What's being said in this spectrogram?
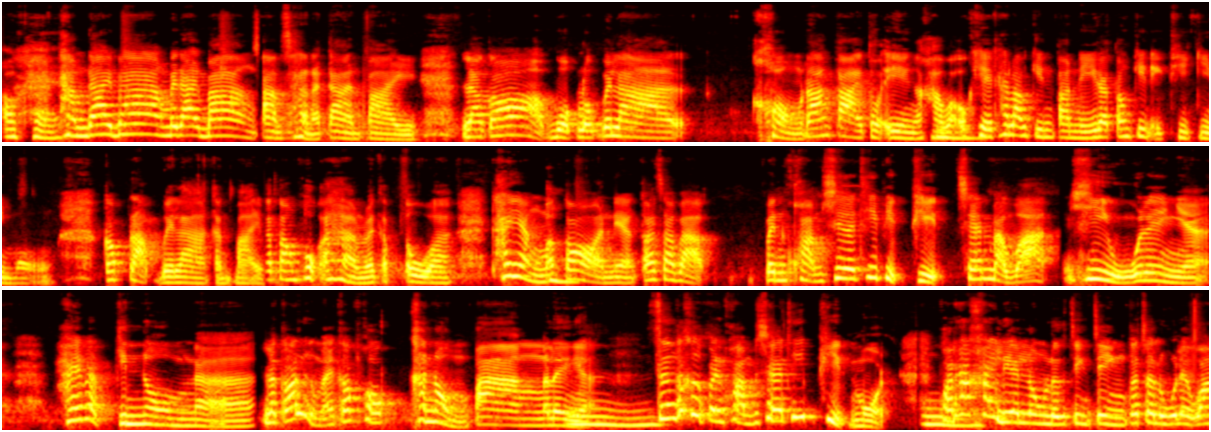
โอเคทำได้บ้างไม่ได้บ้างตามสถานการณ์ไป แล้วก็บวกลบเวลา ของร่างกายตัวเองอะค่ะอืมว่าโอเค ถ้าเรากินตอนนี้เราต้องกินอีกทีกี่โมง ก็ปรับเวลากันไป ก็ต้องพกอาหารไว้กับตัว ถ้าอย่างเมื่อก่อนเนี่ยก็จะแบบเป็นความเชื่อที่ผิดผิดๆเช่นแบบว่าหิวอะไรอย่างเงี้ย ให้แบบกินนมนะ แล้วก็หรือไม่ก็พกขนมปังอะไรอย่างเงี้ยอืมซึ่งก็คือเป็นความเชื่อที่ผิดหมดอืมเพราะถ้าใครเรียนลงลึกจริง ๆ ก็จะรู้เลยว่า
